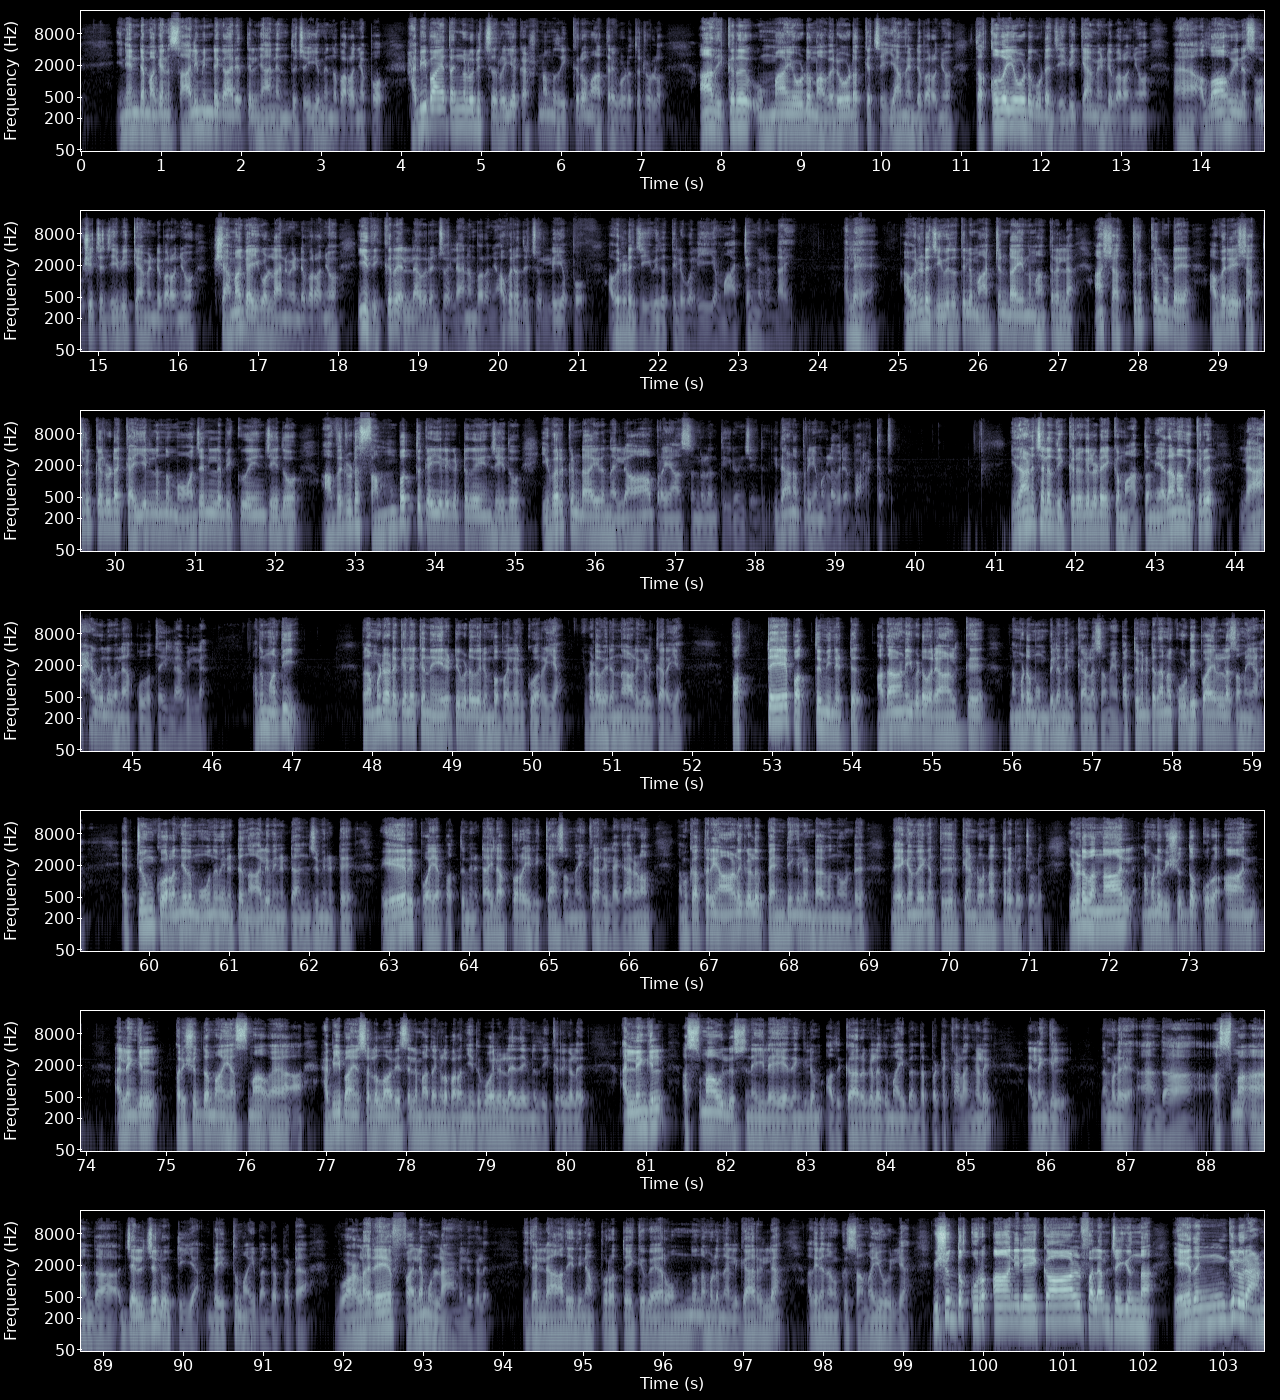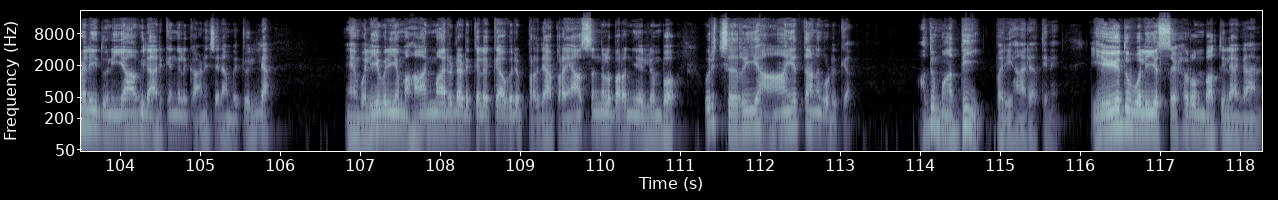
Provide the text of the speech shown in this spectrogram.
ഇനി എന്റെ മകൻ സാലിമിന്റെ കാര്യത്തിൽ ഞാൻ എന്തു ചെയ്യുമെന്ന് പറഞ്ഞപ്പോൾ ഹബീബായ തങ്ങൾ ഒരു ചെറിയ കഷ്ണം റിക്കറോ മാത്രമേ കൊടുത്തിട്ടുള്ളൂ. ആ ദിക്കറ് ഉമ്മായോടും അവരോടൊക്കെ ചെയ്യാൻ വേണ്ടി പറഞ്ഞു തക്കുവയോടുകൂടെ ജീവിക്കാൻ വേണ്ടി പറഞ്ഞു അള്ളാഹുവിനെ സൂക്ഷിച്ച് ജീവിക്കാൻ വേണ്ടി പറഞ്ഞു ക്ഷമ കൈകൊള്ളാൻ വേണ്ടി പറഞ്ഞു ഈ ദിക്കറ് എല്ലാവരും ചൊല്ലാനും പറഞ്ഞു. അവരത് ചൊല്ലിയപ്പോൾ അവരുടെ ജീവിതത്തിൽ വലിയ മാറ്റങ്ങളുണ്ടായി. അല്ലേ? അവരുടെ ജീവിതത്തിൽ മാറ്റമുണ്ടായി എന്ന് മാത്രമല്ല ആ ശത്രുക്കളുടെ അവരെ ശത്രുക്കളുടെ കയ്യിൽ നിന്നും മോചനം ലഭിക്കുകയും ചെയ്തു. അവരുടെ സമ്പത്ത് കയ്യിൽ കിട്ടുകയും ചെയ്തു. ഇവർക്കുണ്ടായിരുന്ന എല്ലാ പ്രയാസങ്ങളും തീരുകയും ചെയ്തു. ഇതാണ് പ്രിയമുള്ളവരെ പറക്കത്ത് ഇതാണ് ചില ദിക്കറുകളുടെയൊക്കെ മഹത്വം. ഏതാണ് ആ ദിക്കറ് ലാഹവല വലാക്കുവത്ത കൂവത്ത ഇല്ലാവില്ല അത് മതി. ഇപ്പം നമ്മുടെ അടുക്കലൊക്കെ നേരിട്ട് ഇവിടെ വരുമ്പോൾ പലർക്കും അറിയാം. ഇവിടെ വരുന്ന ആളുകൾക്കറിയാം. പത്തേ പത്ത് മിനിറ്റ് അതാണ് ഇവിടെ ഒരാൾക്ക് നമ്മുടെ മുമ്പിൽ നിൽക്കാനുള്ള സമയം. പത്ത് മിനിറ്റ് തന്നെ കൂടിപ്പോയാലുള്ള സമയമാണ്. ഏറ്റവും കുറഞ്ഞത് മൂന്ന് മിനിറ്റ് നാല് മിനിറ്റ് അഞ്ച് മിനിറ്റ് ഏറിപ്പോയ പത്ത് മിനിറ്റ്. അതിലപ്പുറം ഇരിക്കാൻ സമ്മതിക്കാറില്ല. കാരണം നമുക്ക് അത്രയും ആളുകൾ പെൻഡിങ്ങിൽ ഉണ്ടാകുന്നതുകൊണ്ട് വേഗം വേഗം തീർക്കേണ്ടതുകൊണ്ട് അത്രേ പറ്റുള്ളൂ. ഇവിടെ വന്നാൽ നമ്മൾ വിശുദ്ധ ഖുർആൻ അല്ലെങ്കിൽ പരിശുദ്ധമായ അസ്മാ ഹബീബായ സല്ലാ അലൈഹി സ്വലം മതങ്ങൾ പറഞ്ഞ ഇതുപോലുള്ള ഏതെങ്കിലും ദിക്കറുകൾ അല്ലെങ്കിൽ അസ്മാ ഉല്ലുസ്നയിലെ ഏതെങ്കിലും അധികാറുകൾ അതുമായി ബന്ധപ്പെട്ട കളങ്ങൾ അല്ലെങ്കിൽ നമ്മൾ എന്താ അസ്മ എന്താ ജൽജലൂത്തിയ ബെയ്ത്തുമായി ബന്ധപ്പെട്ട വളരെ ഫലമുള്ള ആമലുകൾ. ഇതല്ലാതെ ഇതിനപ്പുറത്തേക്ക് വേറെ ഒന്നും നമ്മൾ നൽകാറില്ല. അതിന് നമുക്ക് സമയവുമില്ല. വിശുദ്ധ ഖുർആാനിലേക്കാൾ ഫലം ചെയ്യുന്ന ഏതെങ്കിലും ഒരു ആമൽ ഈ ദുനിയാവിൽ ആർക്കെങ്കിലും കാണിച്ചു തരാൻ പറ്റില്ല. വലിയ വലിയ മഹാന്മാരുടെ അടുക്കലൊക്കെ അവർ പ്രജാ പ്രയാസങ്ങൾ പറഞ്ഞു ചെല്ലുമ്പോൾ ഒരു ചെറിയ ആയത്താണ് കൊടുക്കുക. അത് മതി പരിഹാരത്തിന്. ഏതു വലിയ സെഹറും ബാത്തിലാകാൻ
